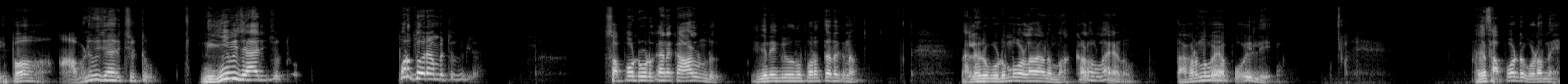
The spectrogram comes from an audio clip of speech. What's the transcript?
ഇപ്പോൾ അവൾ വിചാരിച്ചിട്ടും നീ വിചാരിച്ചിട്ടും പുറത്തു വരാൻ പറ്റുന്നില്ല. സപ്പോർട്ട് കൊടുക്കാനൊക്കെ ആളുണ്ട്. എങ്ങനെയെങ്കിലും ഒന്ന് പുറത്തെടുക്കണം. നല്ലൊരു കുടുംബമുള്ളതാണ് മക്കളുള്ളതാണ്. തകർന്നു പോയാൽ പോയില്ലേ. അങ്ങനെ സപ്പോർട്ട് കൊടുന്നേ.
